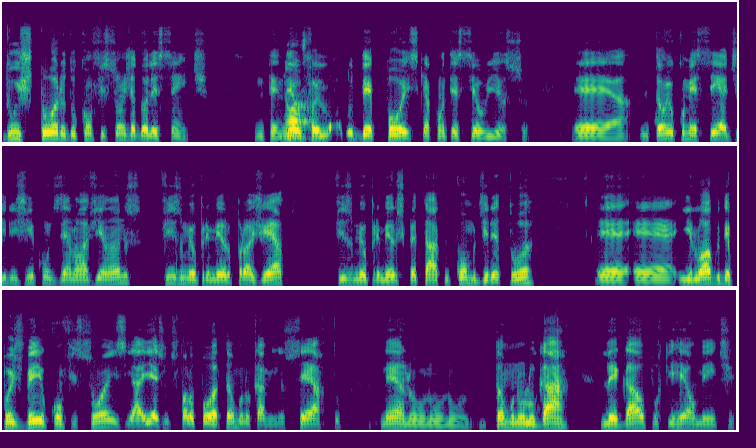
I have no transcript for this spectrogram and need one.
do estouro do Confissões de Adolescente, entendeu? Nossa. Foi logo depois que aconteceu isso. É, então eu comecei a dirigir com 19 anos, fiz o meu primeiro projeto, fiz o meu primeiro espetáculo como diretor, é, é, e logo depois veio Confissões, e aí a gente falou, pô, estamos no caminho certo, né? Estamos no, no, no, no lugar legal, porque realmente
